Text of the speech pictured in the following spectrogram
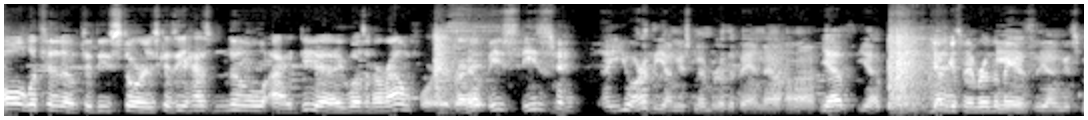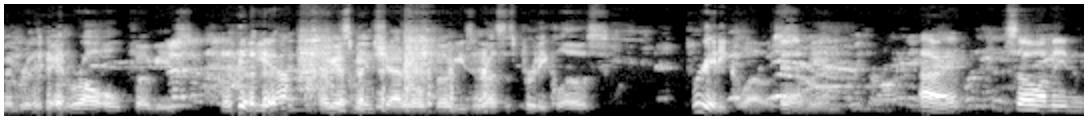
all attentive to these stories because he has no idea he wasn't around for it, right? He's he's. Uh, you are the youngest member of the band now, huh? Yep. Yep. Youngest member of the he band. is the youngest member of the band. We're all old fogies. yeah. I guess me and Shadow are old fogies, and Russ is pretty close. Pretty close. Yeah. I mean. All right. So, I mean,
